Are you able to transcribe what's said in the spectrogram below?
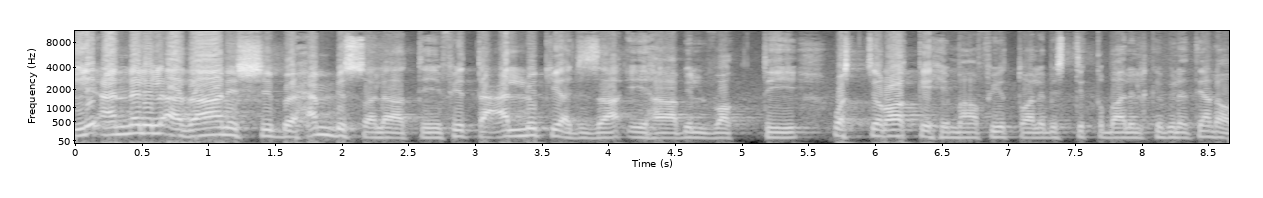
لأن للأذان شبها بالصلاة في تعلق أجزائها بالوقت واشتراكهما في طلب استقبال القبلة ആണോ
